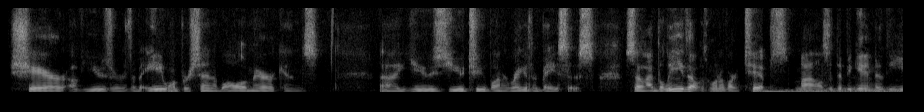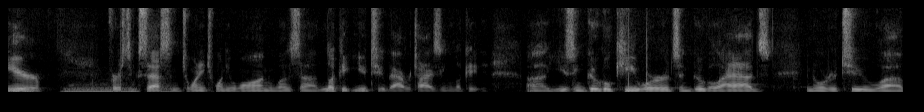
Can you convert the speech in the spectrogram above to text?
share of users, of 81% of all Americans uh, use YouTube on a regular basis. So I believe that was one of our tips, Miles, at the beginning of the year for success in 2021 was uh, look at YouTube advertising, look at uh, using Google keywords and Google ads in order to uh,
